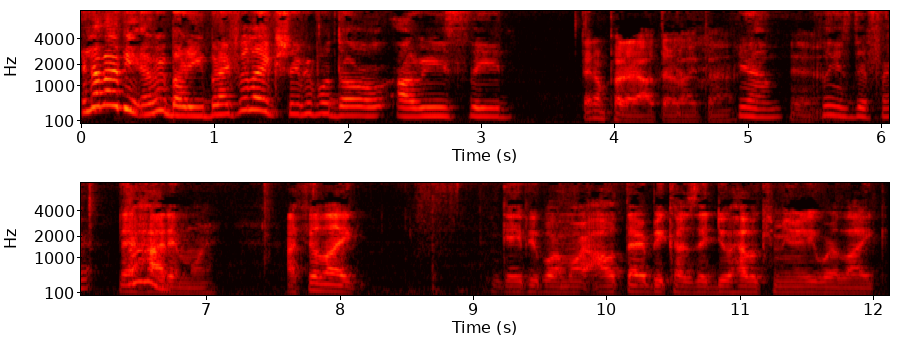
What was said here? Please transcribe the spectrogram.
And that might be everybody, but I feel like straight people don't obviously. They don't put it out there like that. Yeah, I think it's different. They don't hide know. it more. I feel like gay people are more out there because they do have a community where like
